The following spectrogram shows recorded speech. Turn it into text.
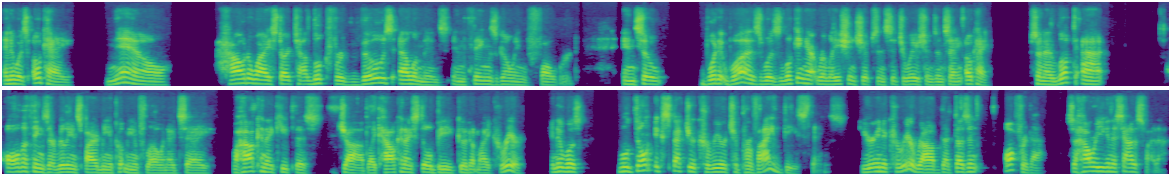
And it was, okay, now how do I start to look for those elements in things going forward? And so what it was was looking at relationships and situations and saying, okay, so then I looked at all the things that really inspired me and put me in flow. And I'd say, well, how can I keep this job? Like, how can I still be good at my career? And it was, well, don't expect your career to provide these things. You're in a career, Rob, that doesn't offer that. So how are you going to satisfy that?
